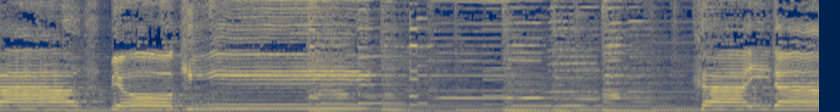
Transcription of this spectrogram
た病気。階段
